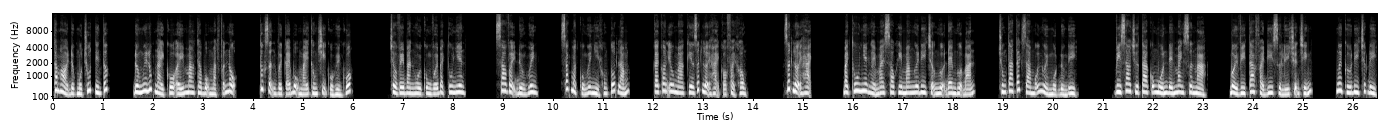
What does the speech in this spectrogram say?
Thăm hỏi được một chút tin tức, Đường Nguy lúc này cô ấy mang theo bộ mặt phẫn nộ, tức giận với cái bộ máy thống trị của Huyền Quốc. Trở về bàn ngồi cùng với Bạch Thu Nhiên. "Sao vậy Đường huynh? Sắc mặt của ngươi nhìn không tốt lắm. Cái con yêu ma kia rất lợi hại có phải không?" "Rất lợi hại. Bạch Thu Nhiên ngày mai sau khi mang ngươi đi chợ ngựa đem ngựa bán, chúng ta tách ra mỗi người một đường đi." "Vì sao chứ ta cũng muốn đến Manh Sơn mà, bởi vì ta phải đi xử lý chuyện chính. Ngươi cứ đi trước đi."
